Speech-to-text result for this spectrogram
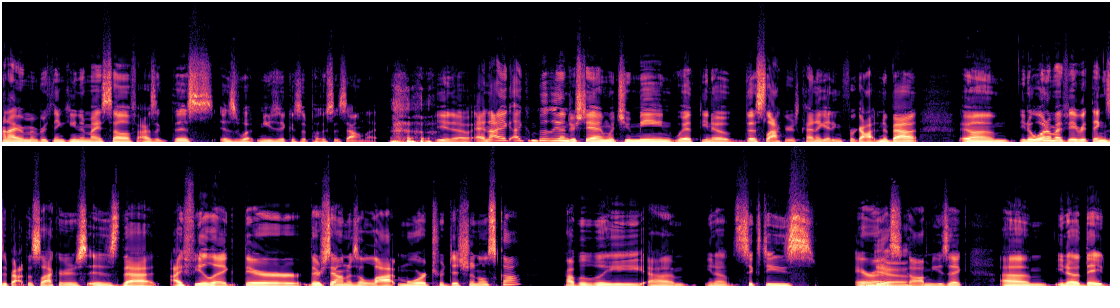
And I remember thinking to myself, I was like, this is what music is supposed to sound like you know and I, I completely understand what you mean with you know the slackers kind of getting forgotten about um, you know one of my favorite things about the slackers is that i feel like their their sound is a lot more traditional ska probably um, you know 60s era Yeah. ska music um, you know they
